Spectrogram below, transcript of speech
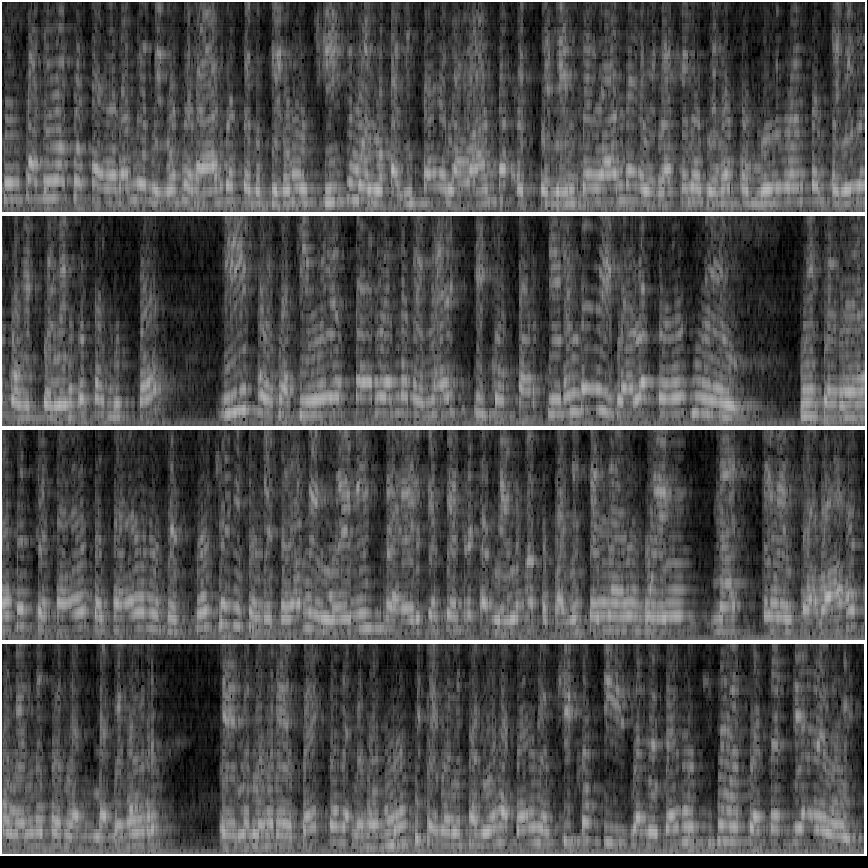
Un saludo por favor a mi amigo Gerardo, que lo quiero muchísimo, el vocalista de la banda, excelente banda, de verdad que los dejo con muy buen contenido, con excelente conductor. Y pues aquí voy a estar dándole like y compartiendo igual a todos mis, mis hermosos que sábado pesado nos escuchan y sobre todo a mi buen Israel que siempre también nos acompaña siendo un buen match en el trabajo, poniendo pues la, la mejor eh, los mejores efectos, la mejor música y bueno, saludos a todos los chicos y les deseo muchísima suerte el día de hoy.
